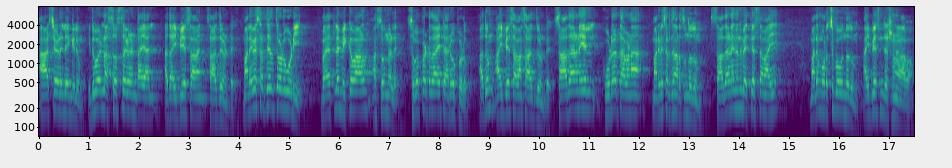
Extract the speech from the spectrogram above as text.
ആഴ്ചകളിലെങ്കിലും ഇതുപോലുള്ള അസ്വസ്ഥതകൾ ഉണ്ടായാൽ അത് ഐ ബി എസ് ആവാൻ സാധ്യതയുണ്ട്. മലവിസർജനത്തോടുകൂടി വയറ്റിലെ മിക്കവാറും അസുഖങ്ങൾ സുഖപ്പെട്ടതായിട്ട് അനുഭവപ്പെടും. അതും ഐ ബി എസ് ആവാൻ സാധ്യതയുണ്ട്. സാധാരണയിൽ കൂടുതൽ തവണ മലവിസർജനം നടത്തുന്നതും സാധാരണയിൽ നിന്നും വ്യത്യസ്തമായി മലം മുറച്ചു പോകുന്നതും ഐ ബി എസിന്റെ ലക്ഷണങ്ങളാവാം.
